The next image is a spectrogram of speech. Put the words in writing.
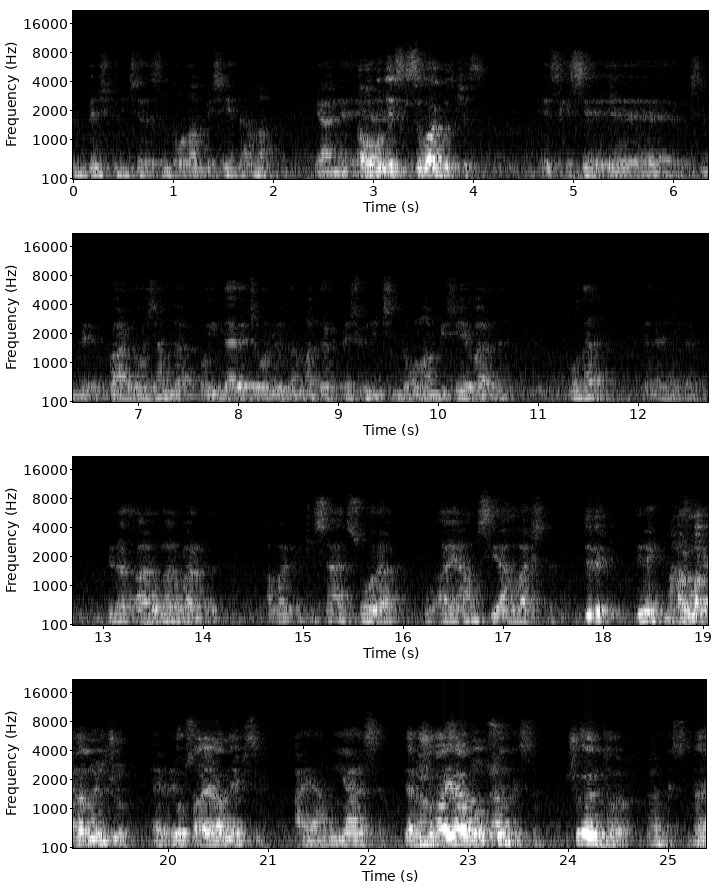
gün 5 gün içerisinde olan bir şeydi ama yani Ama e, bunun eskisi vardır kesin. eskisi e, şimdi vardı hocam da o idareci oluyordu ama 4-5 gün içinde olan bir şey vardı. Bu da e, biraz ağrılar vardı ama 2 saat sonra bu ayağım siyahlaştı. Direkt. Direkt Parmakların siyahlaştı. ucu. Evet. Yoksa ayağın hepsi. mi? Ayağımın yarısı. Yani Ön şu kısım. ayağın olsun. Ön kısım. Şu ön taraf. Ön He.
